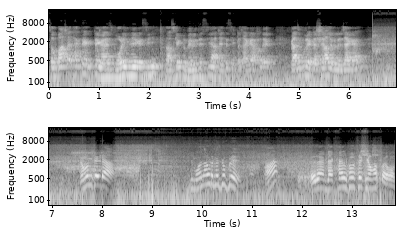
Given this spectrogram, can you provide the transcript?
সো বাসায় থাকতে থাকতে গাইজ বোরিং হয়ে গেছি। তো আজকে একটু বেরোইতেছি আর যাইতেছি একটা জায়গায় আমাদের গাজীপুরে একটা সেরা লেভেলের জায়গায়। এমন কেটা কি ময়লা ওঠে না চোপে হ্যাঁ? এটা ব্যাকমেল খুলছে, কি অবস্থা এখন?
